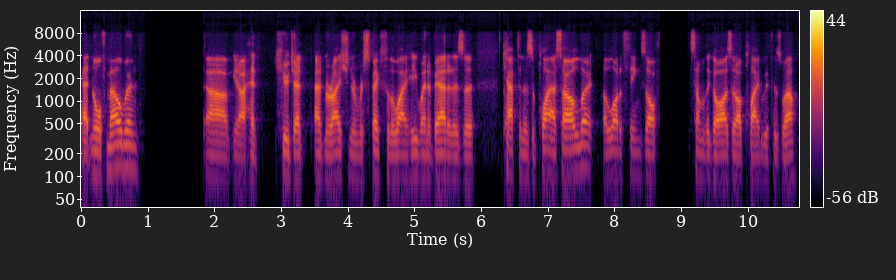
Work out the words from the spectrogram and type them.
at North Melbourne. Uh, you know, I had huge ad- admiration and respect for the way he went about it as a captain, as a player. So I learnt a lot of things off some of the guys that I played with as well.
